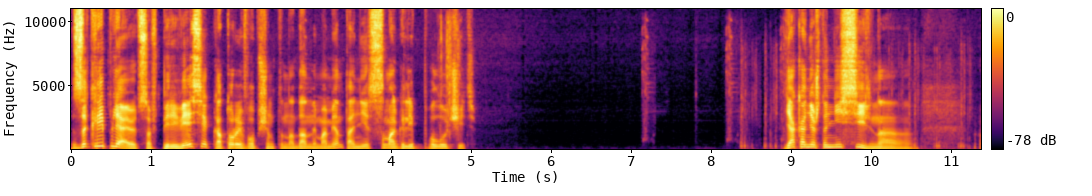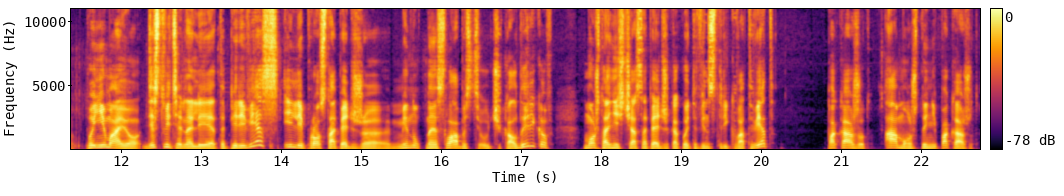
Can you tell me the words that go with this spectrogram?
закрепляются в перевесе, который, в общем-то, на данный момент они смогли получить. Я, конечно, не сильно понимаю, действительно ли это перевес или просто, опять же, минутная слабость у чекалдыриков. Может, они сейчас, опять же, какой-то винстрик в ответ покажут, а может и не покажут.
